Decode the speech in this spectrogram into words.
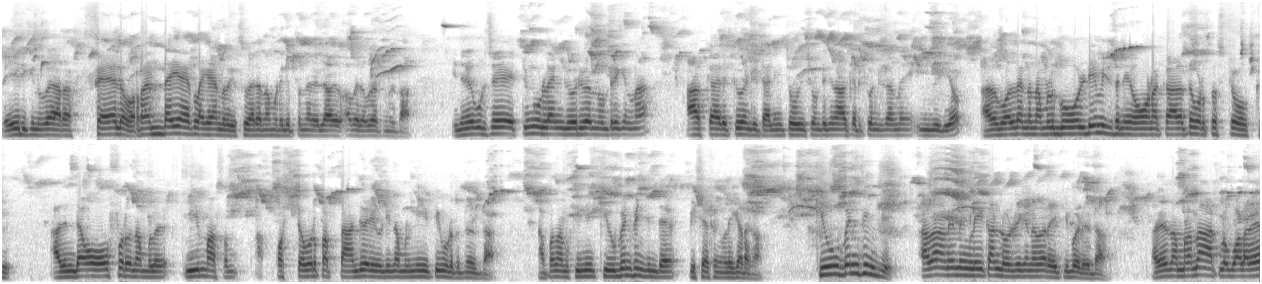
ദേ ഇരിക്കുന്നു വേറെ ഫേലോ റെഡ് ഐ ആയിട്ടുള്ള കാനറീസ് വരെ നമ്മുടെ ഇപ്പം നിലവിൽ അവൈലബിൾ ആയിട്ടുണ്ട് കേട്ടോ ഇതിനെക്കുറിച്ച് ഏറ്റവും കൂടുതൽ എൻക്വയറി വന്നുകൊണ്ടിരിക്കുന്ന ആൾക്കാർക്ക് വേണ്ടിയിട്ട് അല്ലെങ്കിൽ ചോദിച്ചുകൊണ്ടിരിക്കുന്ന ആൾക്കാർക്ക് വേണ്ടിയിട്ടാണ് ഈ വീഡിയോ അതുപോലെ തന്നെ നമ്മൾ ഗോൾഡിയും വിജിസിന് ഓണക്കാലത്ത് കൊടുത്ത സ്റ്റോക്ക് അതിന്റെ ഓഫർ നമ്മൾ ഈ മാസം ഒക്ടോബർ പത്താം തീയതി വരെ വേണ്ടി നമ്മൾ നീട്ടി കൊടുത്തിട്ടുണ്ട് അപ്പോൾ നമുക്കിനി ക്യൂബൻ ഫിഞ്ചിന്റെ വിശേഷങ്ങളിലേക്ക് കിടക്കാം. ക്യൂബൻ ഫിഞ്ച് അതാണ് നിങ്ങൾ ഈ കണ്ടുകൊണ്ടിരിക്കുന്ന വെറൈറ്റി ബേഡ് കേട്ടോ. അതായത് നമ്മുടെ നാട്ടിൽ വളരെ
